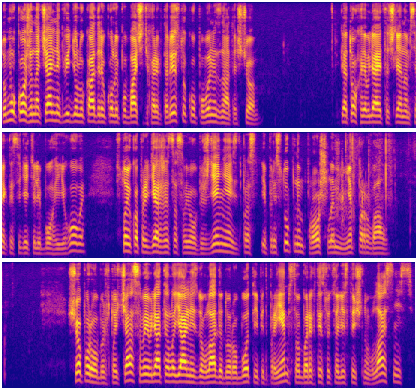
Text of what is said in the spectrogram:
Тому кожен начальник відділу кадрів, коли побачить характеристику, повинен знати, що Пятоха является членом секты свидетелей Бога Иеговы, стойко придерживается своего убеждения и преступным прошлым не порвал. Що поробиш? В той час виявляти лояльність до влади, до роботи і підприємства, берегти соціалістичну власність,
